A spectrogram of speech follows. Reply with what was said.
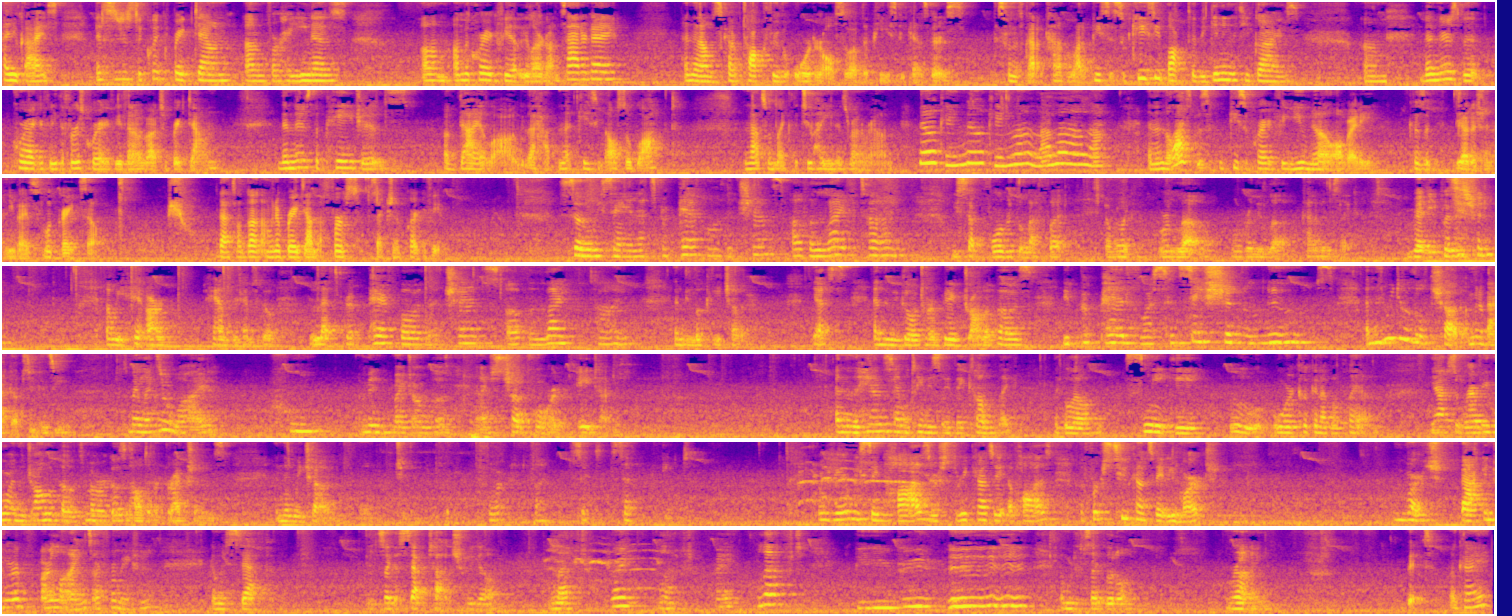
Hi, you guys. This is just a quick breakdown um, for hyenas um, on the choreography that we learned on Saturday. And then I'll just kind of talk through the order also of the piece because there's this one has got kind of a lot of pieces. So Casey blocked the beginning with you guys. Um, then there's the choreography, the first choreography that I'm about to break down. Then there's the pages of dialogue that happened that Casey also blocked. And that's when like the two hyenas run around, milking, milking, la la la la. And then the last piece of choreography you know already because of the audition and you guys look great. So that's all done. I'm gonna break down the first section of choreography. So we say, let's prepare for the chance of a lifetime. We step forward with the left foot and we're like, we're low, we're really low, kind of in this like ready position. And we hit our hands three times. We go, let's prepare for the chance of a lifetime. And we look at each other. Yes? And then we go into our big drama pose. Be prepared for sensational news. And then we do a little chug. I'm gonna back up so you can see. So my legs are wide. I'm in my drama pose, and I just chug forward eight times. And then the hands simultaneously, they come like, like a little sneaky, ooh, we're cooking up a plan. Yeah, so wherever you are in the drama pose, remember it goes in all different directions. And then we chug. One, two, three, four, five, six, seven, eight. From here we sing Ha's. There's three counts of eight of Ha's. The first two counts of eight we march. March back into our, our lines, our formation, and we step. It's like a step touch. We go left, right, left, right, left. And we just like little running bit, okay?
